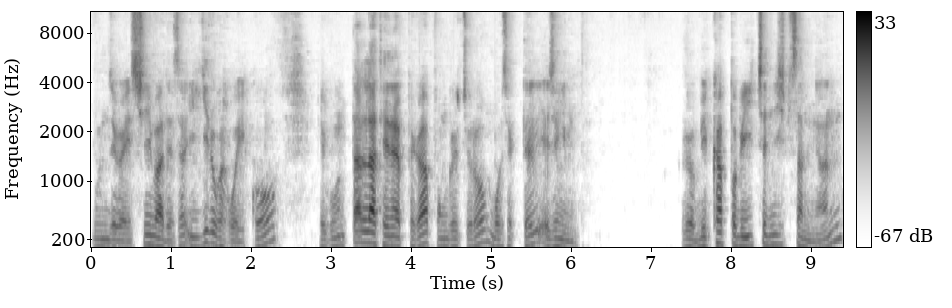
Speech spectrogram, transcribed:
문제가 심화돼서 2기로 가고 있고, 결국은 달러 대납회가 본격적으로 모색될 예정입니다. 그리고 미카법이 2023년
